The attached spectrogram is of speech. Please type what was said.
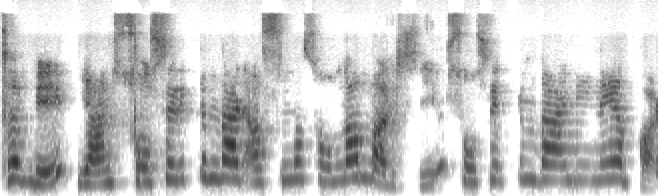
Tabii yani Sosyal İklim Derneği aslında sondan başlayayım. Sosyal İklim Derneği ne yapar?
